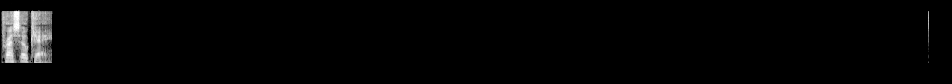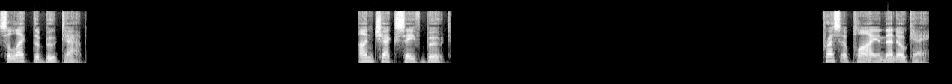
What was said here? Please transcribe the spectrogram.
Press OK. Select the Boot tab. Uncheck Safe Boot. Press Apply and then OK.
